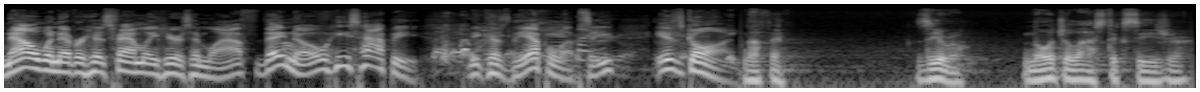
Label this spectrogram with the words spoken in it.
Now, whenever his family hears him laugh, they know he's happy because the epilepsy is gone. Nothing. Zero. No gelastic seizure.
